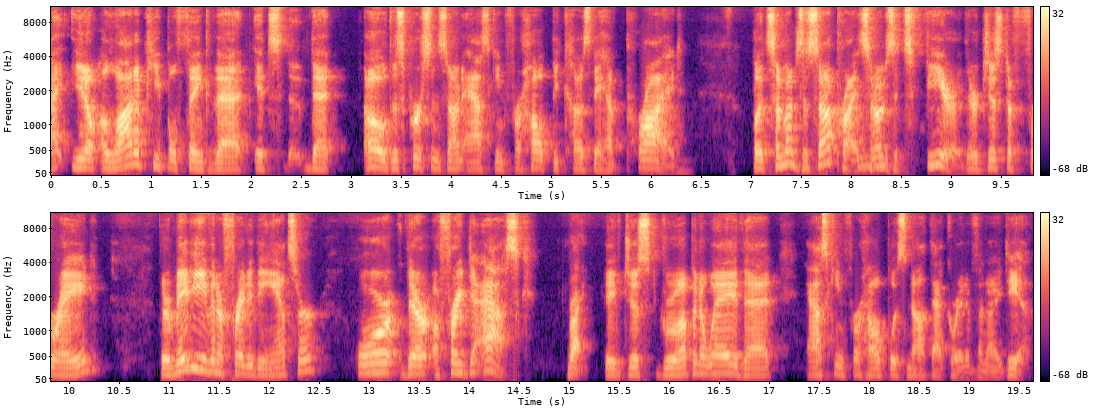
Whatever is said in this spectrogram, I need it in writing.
I, you know, a lot of people think that it's that, oh, this person's not asking for help because they have pride. But sometimes it's not pride. Mm-hmm. Sometimes it's fear. They're just afraid. They're maybe even afraid of the answer or they're afraid to ask. Right. They've just grew up in a way that asking for help was not that great of an idea.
